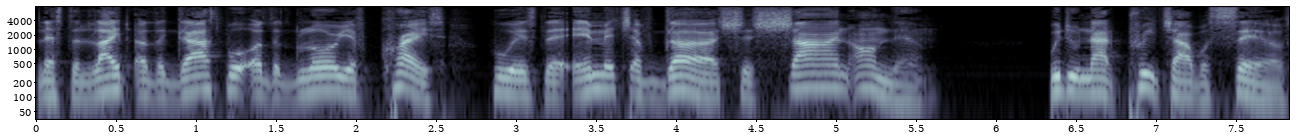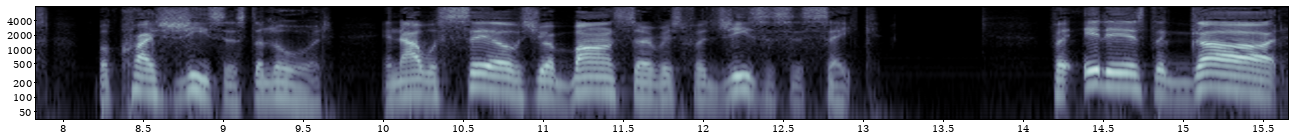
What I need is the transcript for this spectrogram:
lest the light of the gospel of the glory of Christ, who is the image of God, should shine on them. We do not preach ourselves, but Christ Jesus the Lord, and ourselves your bondservants for Jesus' sake. For it is the God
